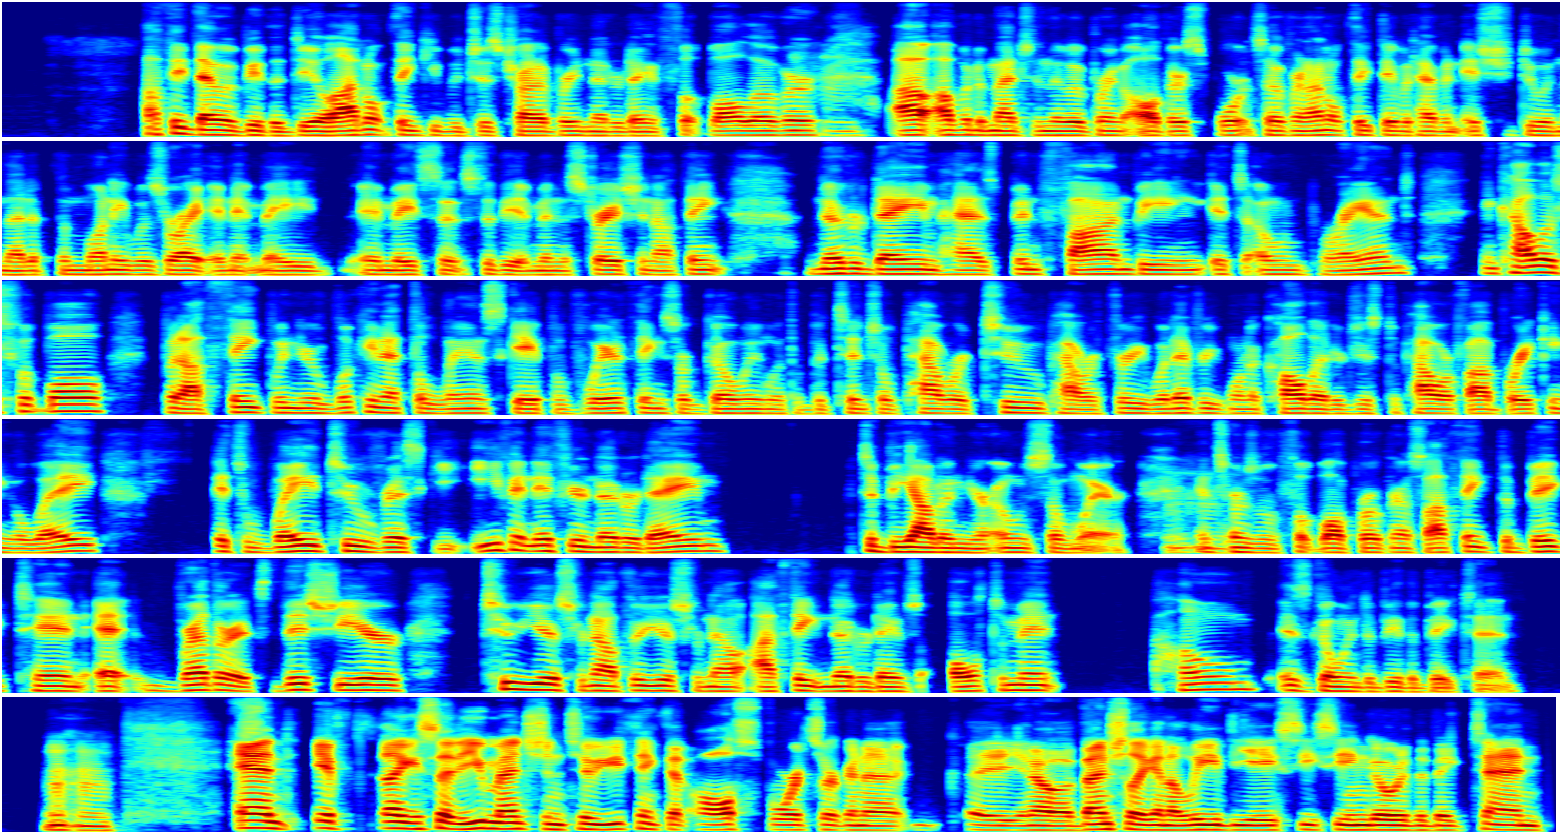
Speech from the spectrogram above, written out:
I think that would be the deal. I don't think you would just try to bring Notre Dame football over. Mm-hmm. I, I, would imagine they would bring all their sports over, and I don't think they would have an issue doing that if the money was right and it made it made sense to the administration. I think Notre Dame has been fine being its own brand in college football, but I think when you're looking at the landscape of where things are going with a potential Power Two, Power Three, whatever you want to call it, or just a Power Five breaking away, it's way too risky. Even if you're Notre Dame, to be out on your own somewhere mm-hmm. in terms of a football program. So I think the Big Ten, eh, whether it's this year, two years from now, three years from now, I think Notre Dame's ultimate home is going to be the Big 10 mm-hmm. And if, like I said, you mentioned too, you think that all sports are going to, uh, you know, eventually going to leave the ACC and go to the Big Ten.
